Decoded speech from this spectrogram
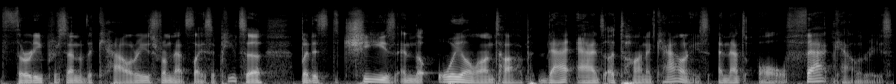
30% of the calories from that slice of pizza, but it's the cheese and the oil on top. That adds a ton of calories, and that's all fat calories.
